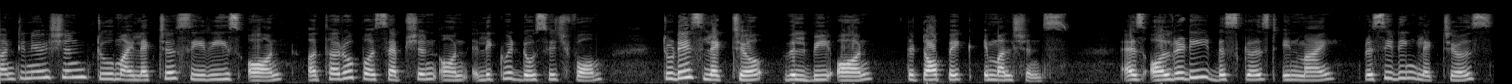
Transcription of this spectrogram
continuation to my lecture series on a thorough perception on liquid dosage form, today's lecture will be on the topic emulsions. As already discussed in my preceding lectures,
